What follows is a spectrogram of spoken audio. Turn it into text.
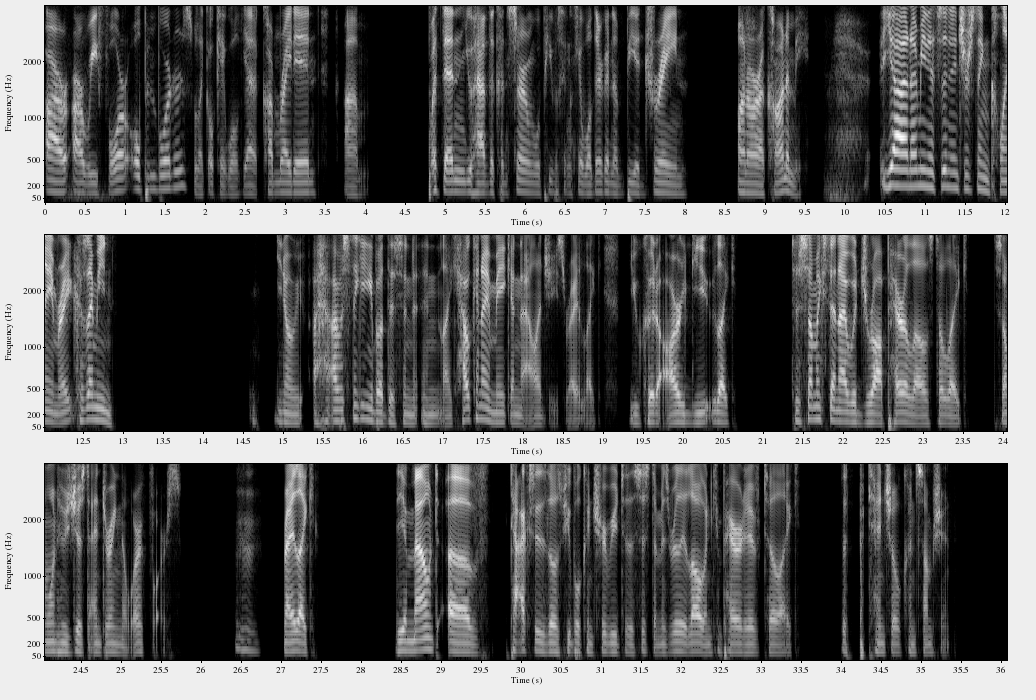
are are we for open borders? We're like okay well yeah come right in. Um but then you have the concern with people saying okay well they're going to be a drain on our economy Yeah, and I mean it's an interesting claim, right? Because I mean, you know, I was thinking about this and and like how can I make analogies, right? Like you could argue, like to some extent, I would draw parallels to like someone who's just entering the workforce, mm-hmm. right? Like the amount of taxes those people contribute to the system is really low in comparative to like the potential consumption,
